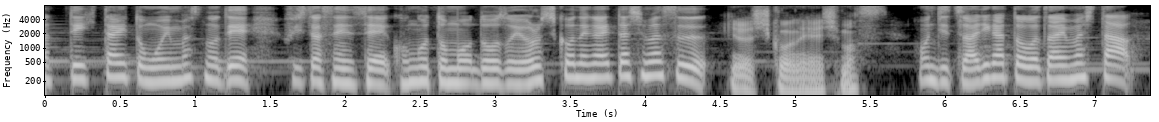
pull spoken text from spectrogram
っていきたいと思いますので、藤田先生、今後ともどうぞよろしくお願いいたします。よろしくお願いします。本日はありがとうございました。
